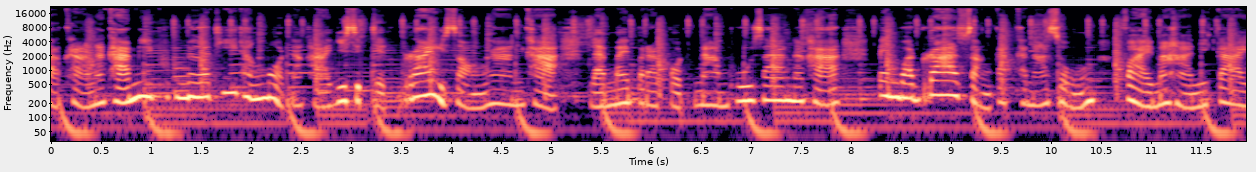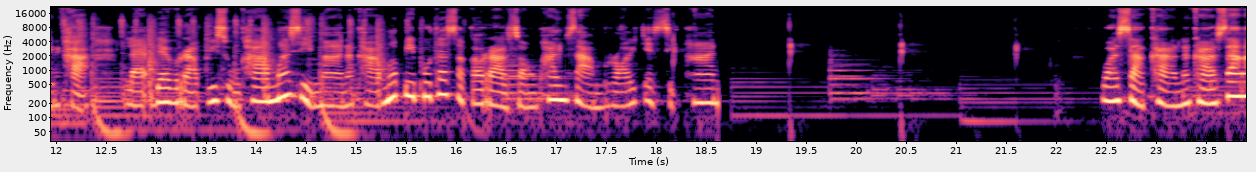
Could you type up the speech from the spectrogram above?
สาขานะคะมีเนื้อที่ทั้งหมดนะคะ 27 ไร่ 2 งานค่ะ และไม่ปรากฏนามผู้สร้างนะคะ เป็นวัดราชสังกัดคณะสงฆ์ฝ่ายมหานิกายนะคะและได้รับวิสุงคามมาสีมานะคะ เมื่อปีพุทธศักราช 2375 วัดสาขานะคะ สร้าง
